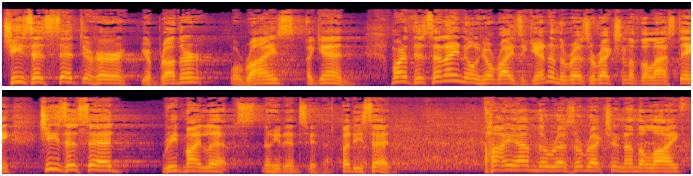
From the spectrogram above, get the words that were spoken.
Jesus said to her, your brother will rise again. Martha said, I know he'll rise again in the resurrection of the last day. Jesus said, read my lips. No, he didn't say that, but he said, I am the resurrection and the life.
